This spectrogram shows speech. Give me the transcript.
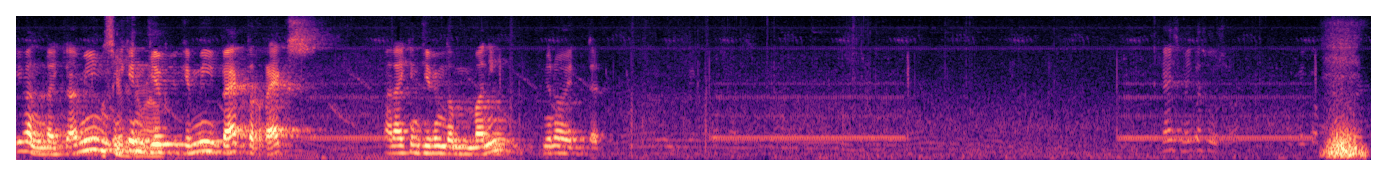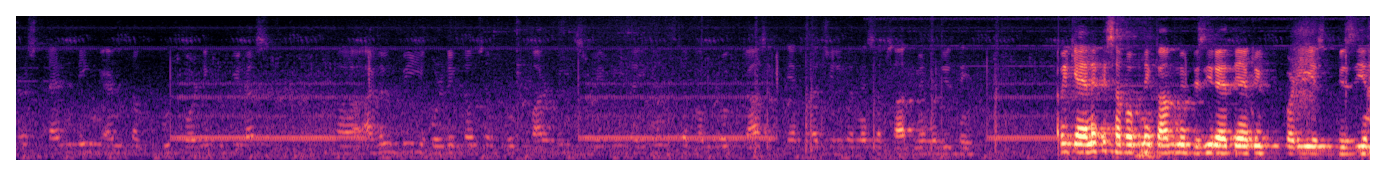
Even like I mean, Let's see he if he's can give give me back the Rex, and I can give him the money. You know it, that. Guys, make a सोच रहा हूँ. Make a understanding and the good bonding between us. Uh, I will be holding down some good parties, maybe the events जब हम लोग जा सकते हैं थोड़ा chill करने सब साथ में. What do you think? भाई क्या है ना कि सब अपने काम में बिज़ी रहते हैं एवरीबॉडी बड़ी busy in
